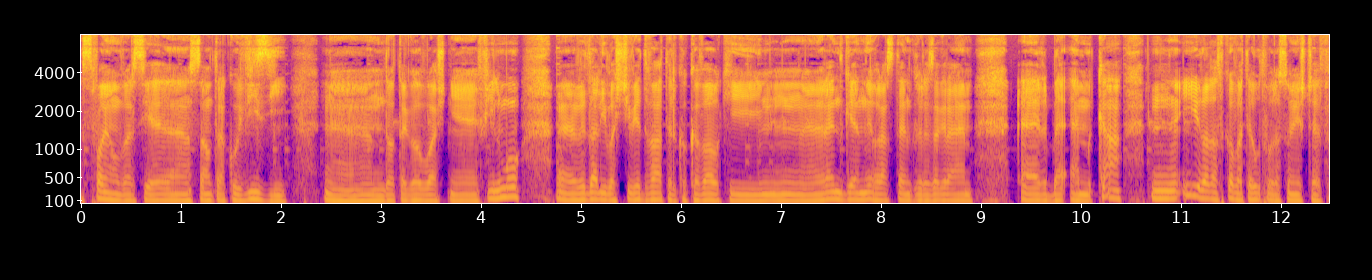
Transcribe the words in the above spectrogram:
swoją wersję soundtracku wizji do tego właśnie filmu. Wydali właściwie dwa tylko kawałki mm, Rentgen oraz ten, który zagrałem RBMK mm, i dodatkowe te utwory są jeszcze w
